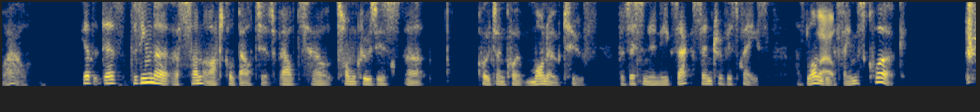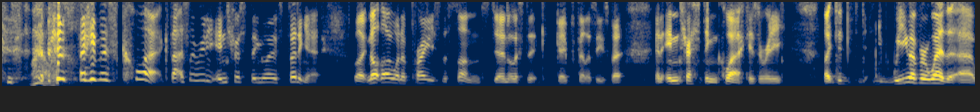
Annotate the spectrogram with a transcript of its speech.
Wow. Yeah, there's there's even a, a Sun article about it about how Tom Cruise's uh, quote unquote mono tooth positioned in the exact center of his face has long been a famous quirk. Wow. famous quirk. That's a really interesting way of putting it. Like, not that I want to praise the Sun's journalistic capabilities, but an interesting quirk is a really like. Did were you ever aware that uh,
